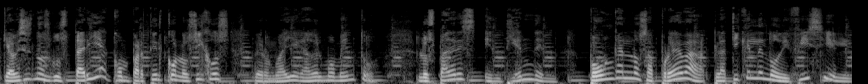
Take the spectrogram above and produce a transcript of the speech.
que a veces nos gustaría compartir con los hijos, pero no ha llegado el momento. Los padres entienden, pónganlos a prueba, platíquenles lo difícil.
